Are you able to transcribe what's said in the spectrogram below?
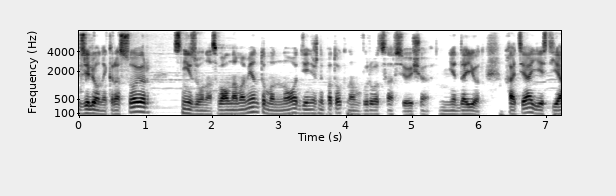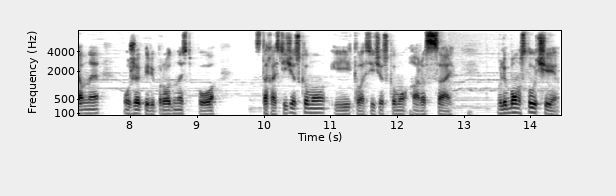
зеленый кроссовер, снизу у нас волна моментума, но денежный поток нам вырваться все еще не дает. Хотя есть явная уже перепроданность по стахастическому и классическому RSI. В любом случае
